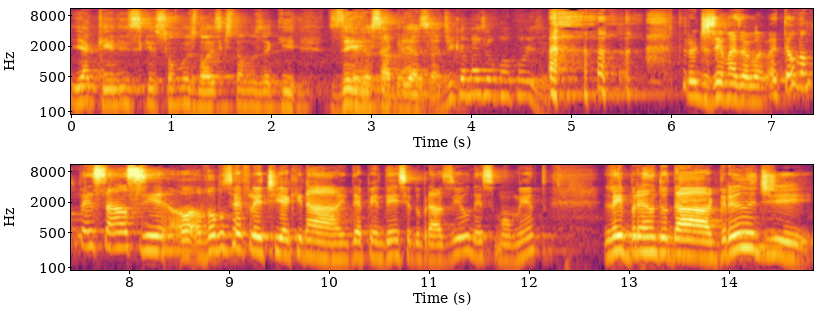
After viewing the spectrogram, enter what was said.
e aqueles que somos nós que estamos aqui. Zeila Sabriazá, diga mais alguma coisa. Para eu dizer mais alguma coisa. Então vamos pensar assim, vamos refletir aqui na independência do Brasil nesse momento lembrando da grande,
